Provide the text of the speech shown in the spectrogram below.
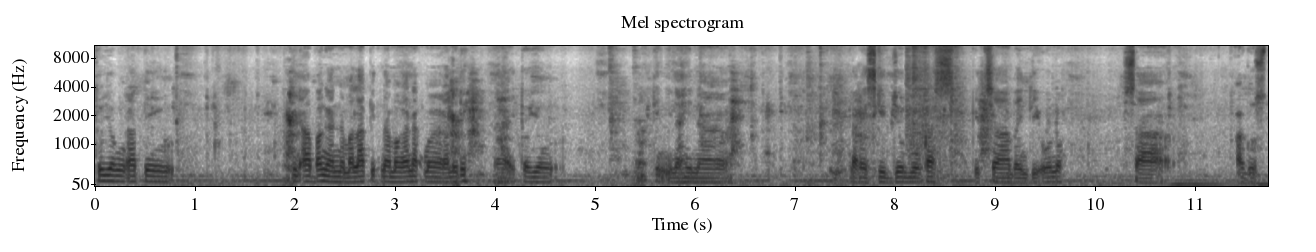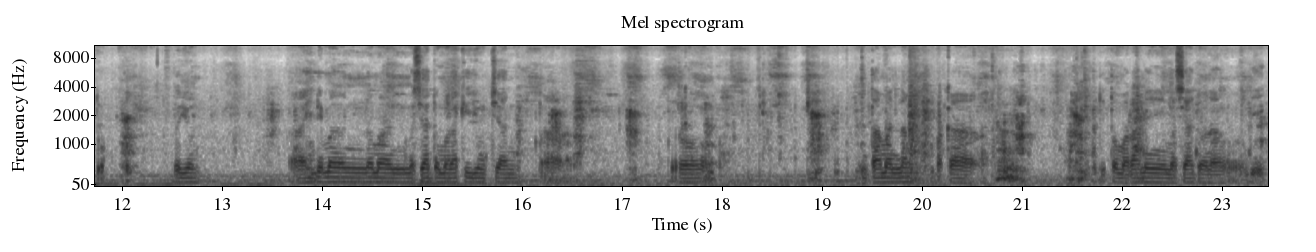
Ito yung ating inaabangan na malapit na mga anak mga kaludi. Ah, ito yung ating inahin na naka-schedule bukas pizza 21 sa Agosto. Ito yun. Ah, hindi man naman masyadong malaki yung tiyan. Ah, pero taman lang. Baka dito marami masyado ng liit.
